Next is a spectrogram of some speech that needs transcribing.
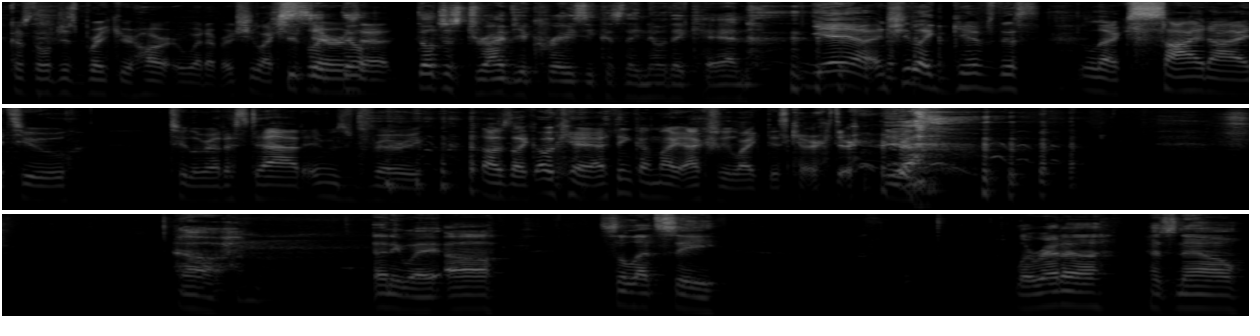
because they'll just break your heart or whatever." And she like she's like stares they'll, at they'll just drive you crazy because they know they can. yeah, and she like gives this like side eye to to Loretta's dad. It was very. I was like, okay, I think I might actually like this character. yeah. uh, anyway, uh, so let's see. Loretta has now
